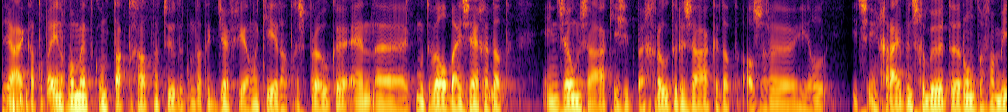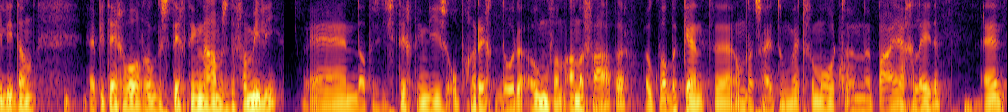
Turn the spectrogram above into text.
Ja, ik had op enig moment contact gehad natuurlijk, omdat ik Jeffrey al een keer had gesproken. En uh, ik moet er wel bij zeggen dat in zo'n zaak, je zit bij grotere zaken, dat als er uh, heel iets ingrijpends gebeurt uh, rond de familie, dan heb je tegenwoordig ook de stichting namens de familie. En dat is die stichting die is opgericht door de oom van Anne Faber, ook wel bekend omdat zij toen werd vermoord een paar jaar geleden. En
